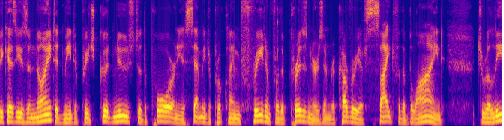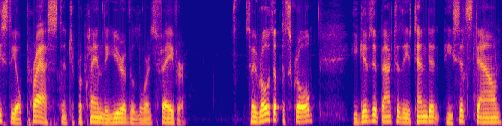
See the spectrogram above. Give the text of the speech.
because he has anointed me to preach good news to the poor and he has sent me to proclaim freedom for the prisoners and recovery of sight for the blind, to release the oppressed and to proclaim the year of the Lord's favor. So he rolls up the scroll he gives it back to the attendant. He sits down.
